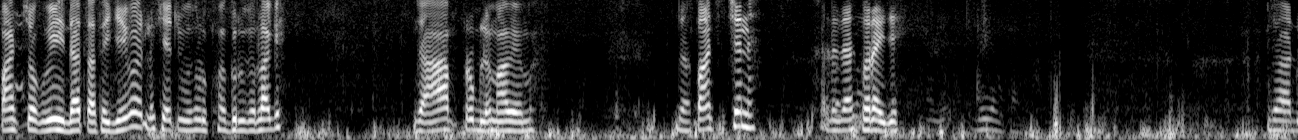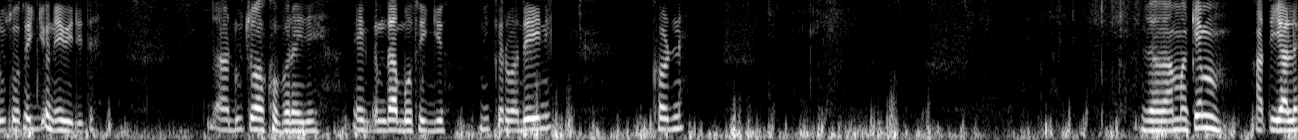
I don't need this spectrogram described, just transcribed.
પાંચ ચોક વીસ દાતા થઈ ગયા એટલે ખેંચવું થોડુંક અઘરું તો લાગે. જો, આ પ્રોબ્લેમ આવે એમાં. જો પાંચ છે ને? એટલે દાંત ભરાઈ જાય. જો ડૂચો થઈ ગયો ને એવી રીતે. જો ડૂચો આખો ભરાઈ જાય. એકદમ દાબો થઈ ગયો. નીકળવા દે નહીં. ખડને. આમાં કેમ હાથી હાલે?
